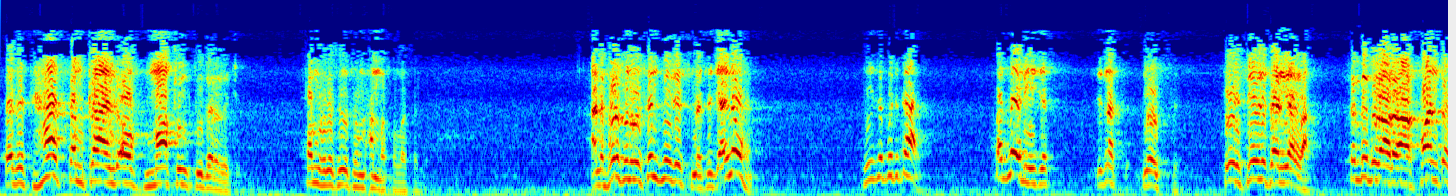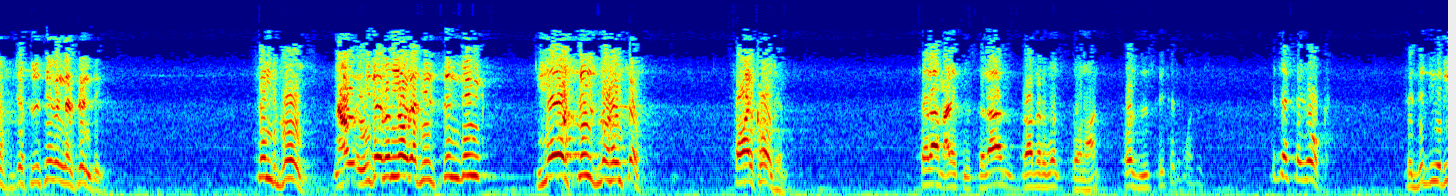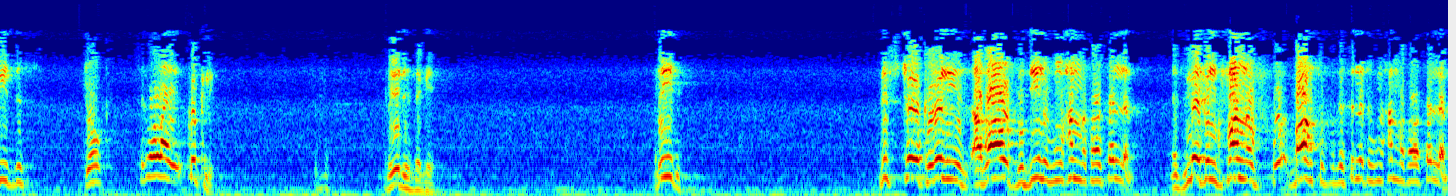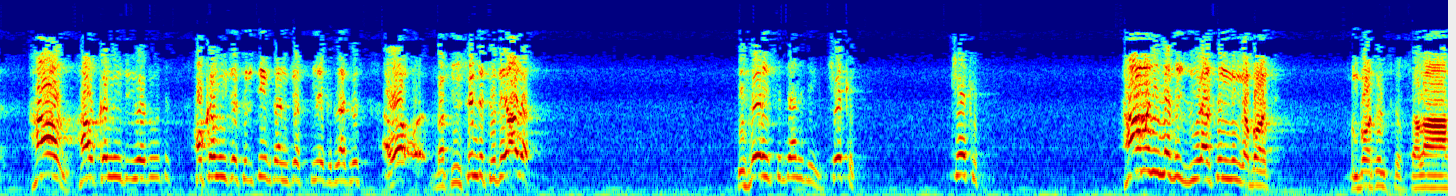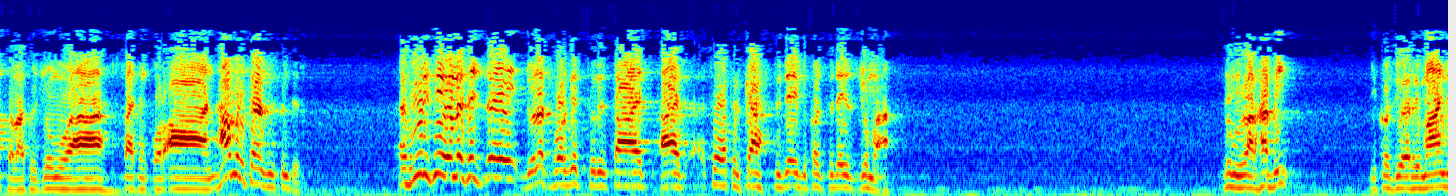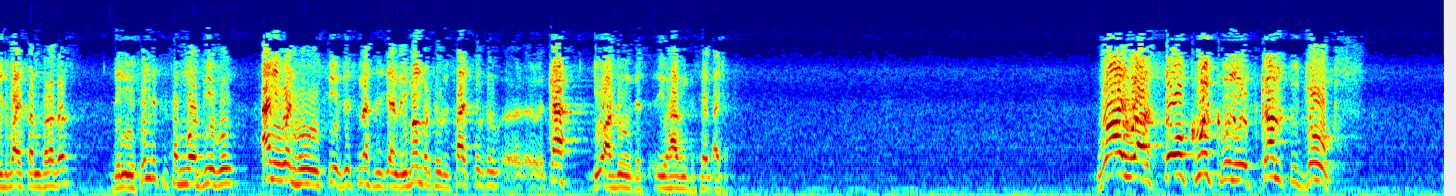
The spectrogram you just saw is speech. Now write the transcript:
but it has some kind of mocking to the religion. From Rasulullah Muhammad sallallahu. And the person who sent me this message, I know him. He's a good guy. But maybe he just did not notice it. He received it and yallah. Some people are, are fond of just receiving and sending. Send group. Now he doesn't know that he's sending more sins for himself. So I called him. Salam alaikum salam. Brother, what's going on? What's this? He said, what's this? It's just a joke. He said, did you read this joke? He said, well, I, quickly. Read it again. Read it. This joke really is about the deen of Muhammad sallallahu. It's making fun of parts of the sunnah of Muhammad sallallahu. How? How can you do, you do this? How can you just receive it and just make it like this? Uh, But you send it to the other. Before you send anything, check it. Check it. How many messages we are sending about importance of Salah, Salatul Jumu'ah, reciting Quran? How many times we send this? If you receive a message say, do not forget to recite Surah Al-Kahf today because today is Jumu'ah. Then you are happy because you are reminded by some brothers. Then you send it to some more people. Anyone who receives this message and remember to recite Surah Al-Kahf, you are doing this, you are having the same ajr. Why we are so quick when it comes to jokes?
